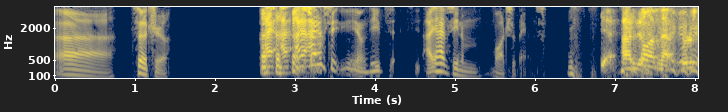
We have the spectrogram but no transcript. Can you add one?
uh, so true. I, I, I have seen you know he's- I have seen him watch the bands. Yeah, I saw him that first,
